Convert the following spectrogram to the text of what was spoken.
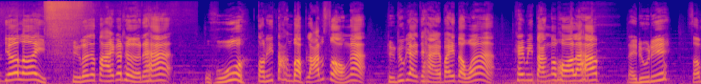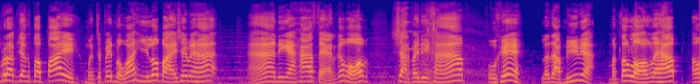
ตรเยอะเลย ถึงเราจะตายก็เถอะนะฮะโอ้โหตอนนี้ตังแบบล้านสองอะถึงทุกอย่างจะหายไปแต่ว่าแค่มีตังก็พอแล้วครับไหนดูดิสำหรับอย่างต่อไปเหมือนจะเป็นแบบว่าฮีโร่บายใช่ไหมฮะอ่านี่ไงห้าแสนครับผมจัดไปดีครับ โอเค ระดับนี้เนี่ยมันต้องลองเลยครับ เอา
